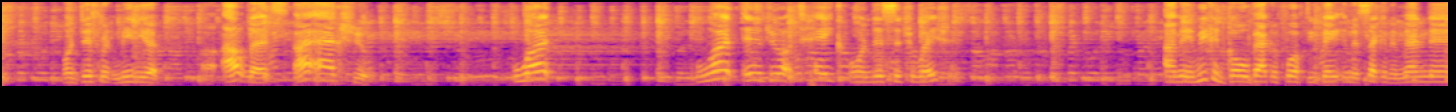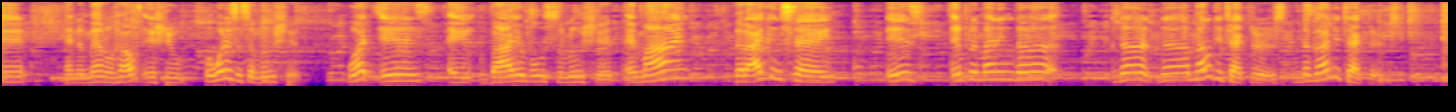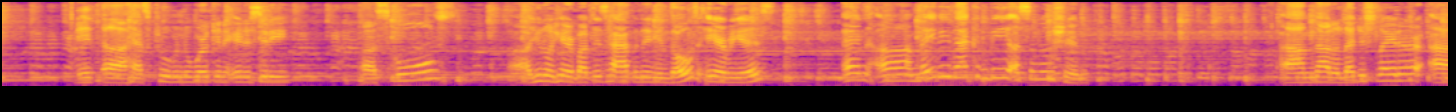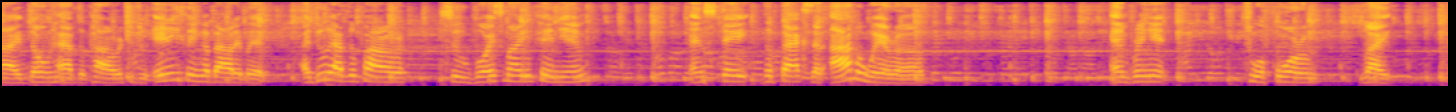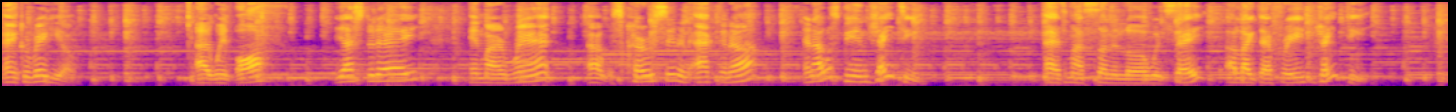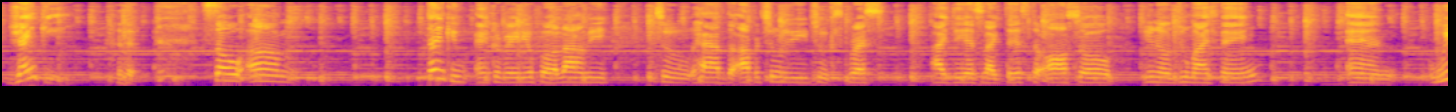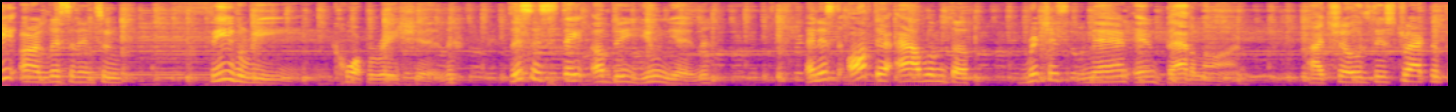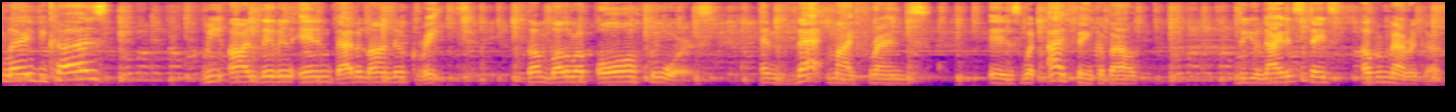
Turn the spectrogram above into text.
on different media uh, outlets, I ask you, what what is your take on this situation? I mean, we could go back and forth debating the Second Amendment and the mental health issue, but what is the solution? What is a viable solution? And mine that I can say is implementing the the the metal detectors, the gun detectors. It uh, has proven to work in the inner city uh, schools. Uh, you don't hear about this happening in those areas. And uh, maybe that can be a solution. I'm not a legislator. I don't have the power to do anything about it, but I do have the power to voice my opinion and state the facts that I'm aware of and bring it to a forum like Anchor Radio. I went off yesterday in my rant. I was cursing and acting up, and I was being janky, as my son in law would say. I like that phrase, janky. Janky. so, um, thank you, Anchor Radio, for allowing me to have the opportunity to express ideas like this, to also, you know, do my thing. And we are listening to Thievery Corporation. This is State of the Union. And it's off their album, The Richest Man in Babylon. I chose this track to play because we are living in Babylon the Great, the mother of all whores. And that, my friends, is what I think about the United States of America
